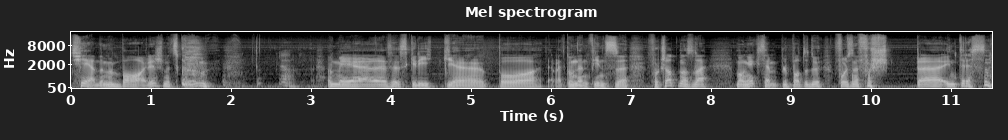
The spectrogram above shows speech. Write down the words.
kjede med barer som het Scream. Ja. Med skrik eh, på Jeg vet ikke om den fins fortsatt, men altså det er mange eksempler på at du får sånne første interessen.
